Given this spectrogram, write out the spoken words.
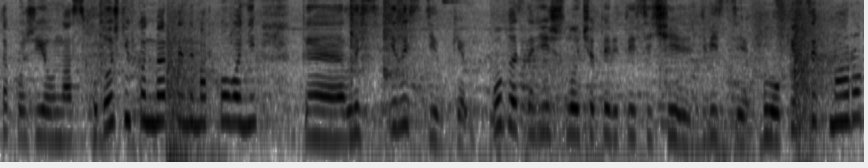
також є у нас художні конверти не марковані е, і листівки. В область надійшло 4200 блоків цих марок.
